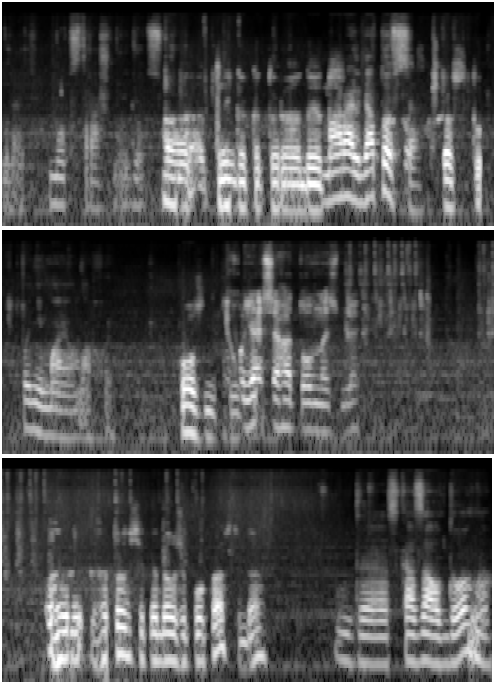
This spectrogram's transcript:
Блять, моб страшно идет. А, тригга, которая дает Мораль, готовься. касту. Понимаю, нахуй. Поздно. Нихуя себе готовность, блядь. Готовься, когда уже по касту, да? Да, сказал до, нахуй.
